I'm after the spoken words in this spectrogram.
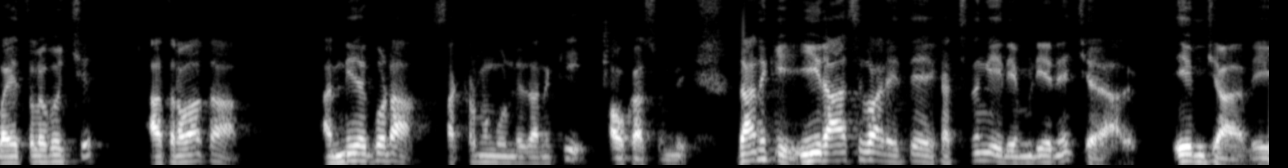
బయ తొలగొచ్చు ఆ తర్వాత అన్ని కూడా సక్రమంగా ఉండేదానికి అవకాశం ఉంది. దానికి ఈ రాశి వారైతే ఖచ్చితంగా ఈ రెమెడీ అనేది చేయాలి. ఏం చేయాలి?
